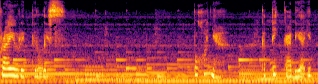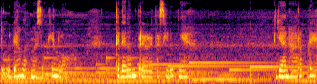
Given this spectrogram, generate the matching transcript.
priority list. Pokoknya ketika dia itu udah nggak masukin lo ke dalam prioritas hidupnya jangan harap deh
